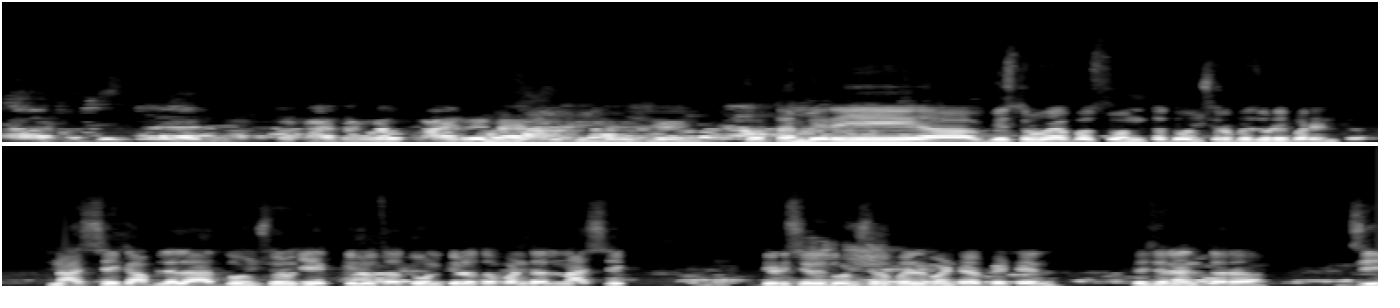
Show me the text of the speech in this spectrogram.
तर काय सांगाल काय रेट आहे कोथिंबिरीचे? कोथंबिरी वीस रुपयापासून तर दोनशे रुपये जोडीपर्यंत. नाशिक आपल्याला दोनशे एक किलोचा दोन किलोचा बंडल नाशिक दीडशे ते दोनशे रुपये भेटेल भेटेल. त्याच्यानंतर जी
